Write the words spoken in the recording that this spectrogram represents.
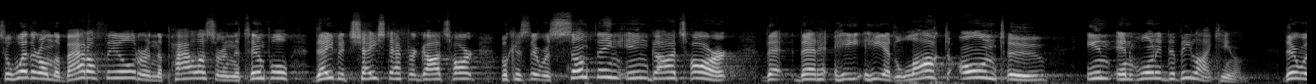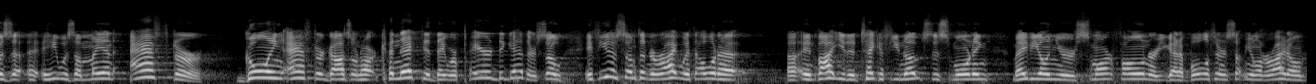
So, whether on the battlefield or in the palace or in the temple, David chased after God's heart because there was something in God's heart that, that he, he had locked onto in, and wanted to be like him. There was a, he was a man after going after God's own heart, connected. They were paired together. So if you have something to write with, I want to uh, invite you to take a few notes this morning, maybe on your smartphone or you got a bulletin or something you want to write on.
